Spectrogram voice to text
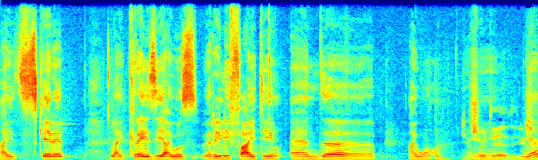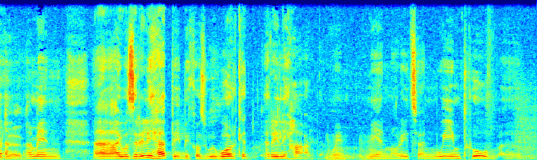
I skated like crazy. I was really fighting and uh, I won. You I sure did. You sure yeah, did. I mean, uh, I was really happy because we worked really hard, Mm-hmm, we, me and Maurizio, and we improve um,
